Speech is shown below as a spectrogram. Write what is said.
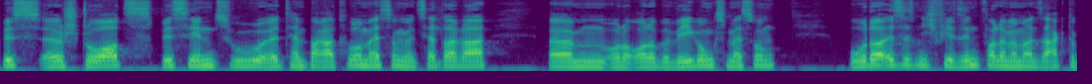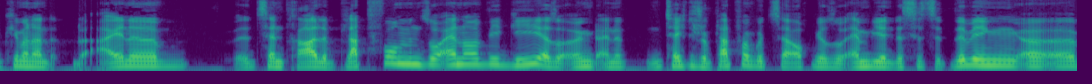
bis äh, Sturz bis hin zu äh, Temperaturmessung etc. Ähm, oder, oder Bewegungsmessung? Oder ist es nicht viel sinnvoller, wenn man sagt, okay, man hat eine äh, zentrale Plattform in so einer WG, also irgendeine technische Plattform gibt es ja auch hier so Ambient Assisted Living äh,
